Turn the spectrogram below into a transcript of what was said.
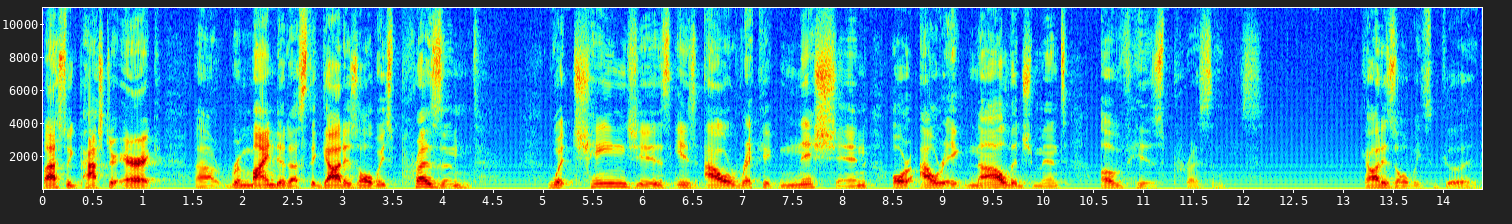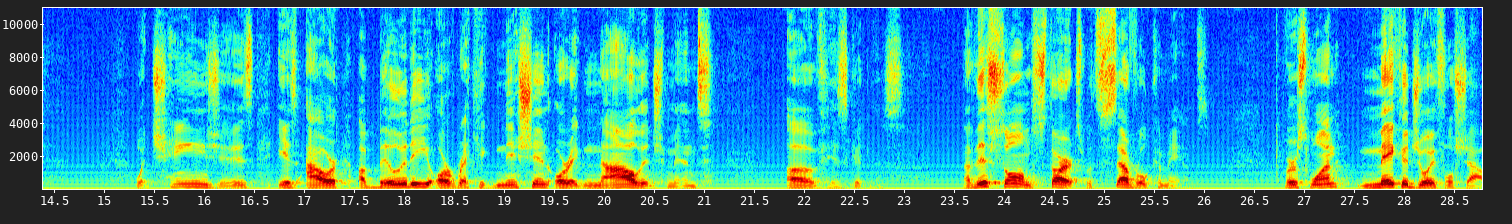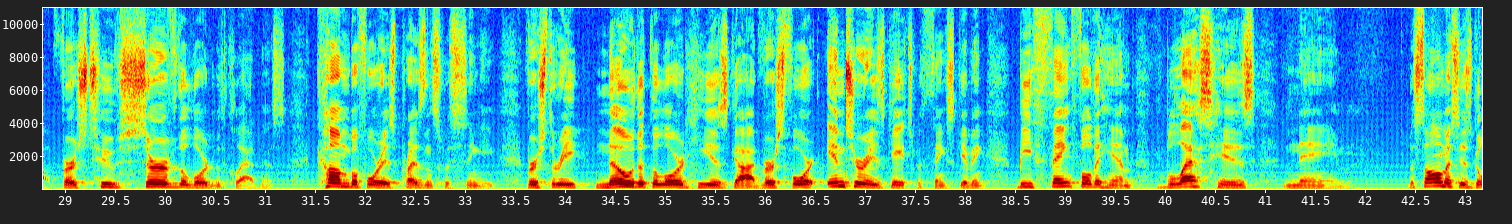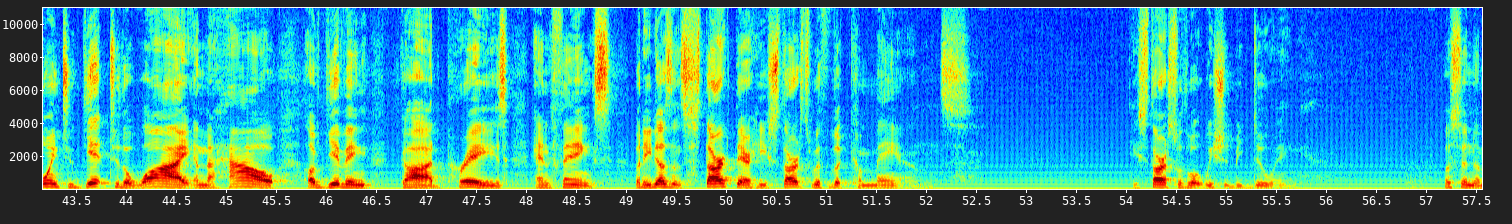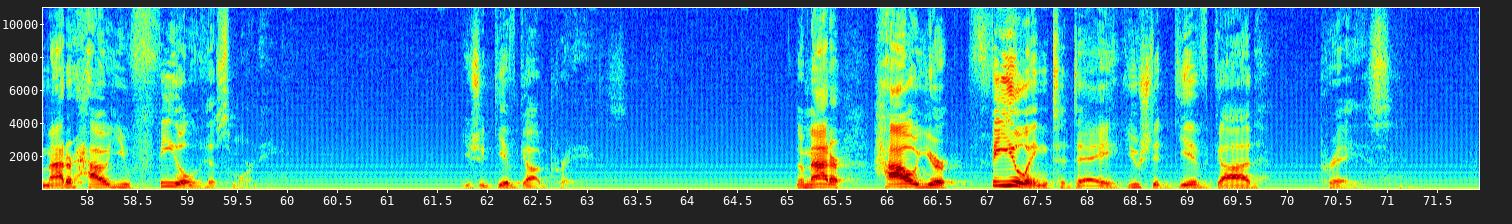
Last week, Pastor Eric uh, reminded us that God is always present. What changes is our recognition or our acknowledgement of his presence. God is always good. What changes is our ability or recognition or acknowledgement of his goodness. Now, this psalm starts with several commands. Verse 1, make a joyful shout. Verse 2, serve the Lord with gladness. Come before his presence with singing. Verse 3, know that the Lord, he is God. Verse 4, enter his gates with thanksgiving. Be thankful to him. Bless his name. The psalmist is going to get to the why and the how of giving God praise and thanks, but he doesn't start there. He starts with the commands. He starts with what we should be doing. Listen, no matter how you feel this morning, you should give God praise. No matter how you're feeling today, you should give God praise.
